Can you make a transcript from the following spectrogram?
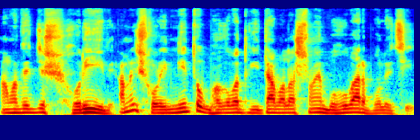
আমাদের যে শরীর, আমি শরীর নিয়ে তো ভগবত গীতা বলার সময় বহুবার বলেছি,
